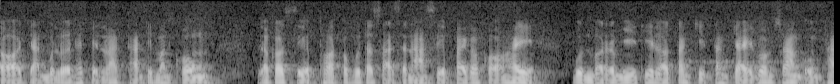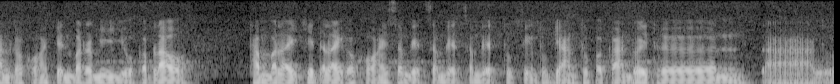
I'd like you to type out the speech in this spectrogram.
ต่ออาจารย์บุญเลิศให้เป็นรากฐานที่มั่นคง แล้วก็สืบทอดพระพุทธศาสนาสืบไปก็ขอให้บุญบารมีที่เราตั้งจิตตั้งใจ ร่วมสร้างองค์ท่านก็ขอให้เป็นบารมีอยู่กับเราทำอะไรคิดอะไรก็ขอให้สำเร็จสำเร็จสำเร็จทุกสิ่งทุกอย่างทุกประการด้วยเทินสาธุ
